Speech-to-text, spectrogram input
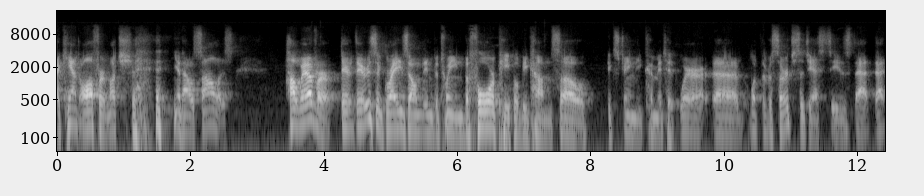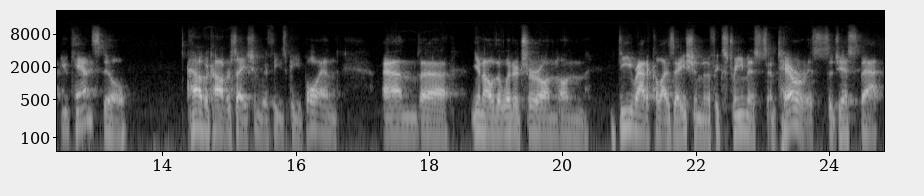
I can't offer much, you know, solace. However, there there is a gray zone in between before people become so extremely committed. Where uh, what the research suggests is that that you can still have a conversation with these people, and and uh, you know the literature on on de-radicalization of extremists and terrorists suggests that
